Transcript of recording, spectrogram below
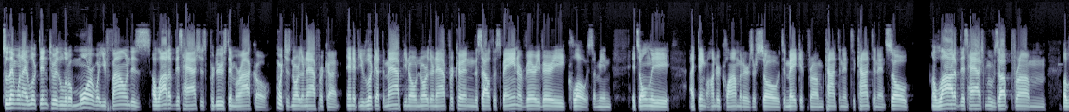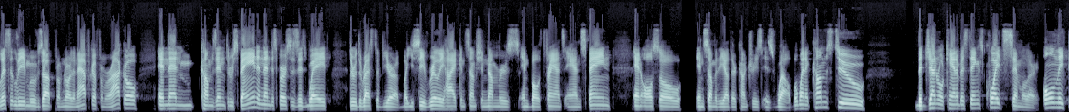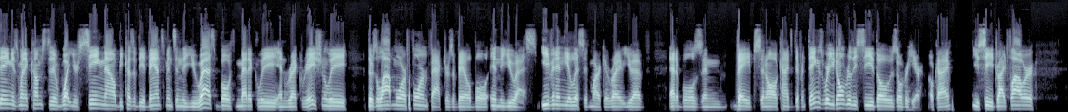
so then when I looked into it a little more, what you found is a lot of this hash is produced in Morocco, which is northern Africa. And if you look at the map, you know, northern Africa and the south of Spain are very, very close. I mean, it's only I think 100 kilometers or so to make it from continent to continent. So a lot of this hash moves up from illicitly, moves up from Northern Africa, from Morocco, and then comes in through Spain and then disperses its way through the rest of Europe. But you see really high consumption numbers in both France and Spain, and also in some of the other countries as well. But when it comes to the general cannabis things quite similar. Only thing is when it comes to what you're seeing now because of the advancements in the US both medically and recreationally there's a lot more form factors available in the US even in the illicit market, right? You have edibles and vapes and all kinds of different things where you don't really see those over here. Okay. You see dried flower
